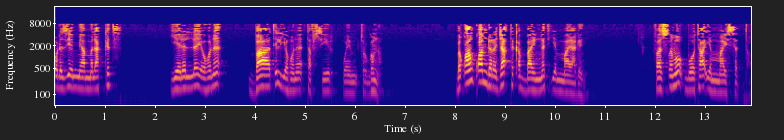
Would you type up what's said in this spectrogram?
ወደዚህ የሚያመላክት የሌለ የሆነ ባጢል የሆነ ተፍሲር ወይም ትርጉም ነው። በቋንቋም ደረጃ ተቀባይነት የማያገኝ ፈጽሞ ቦታ የማይሰጠው።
